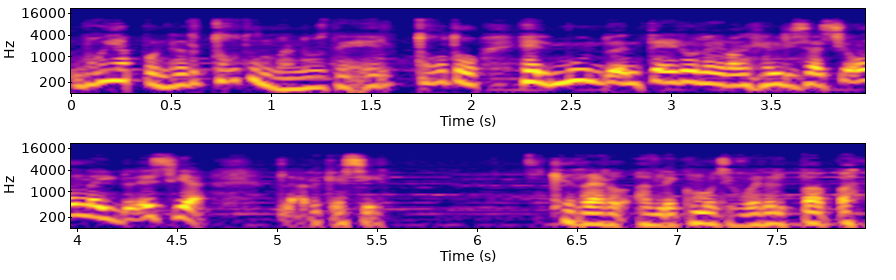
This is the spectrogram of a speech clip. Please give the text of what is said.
voy a poner todo en manos de Él, todo, el mundo entero, la evangelización, la iglesia. Claro que sí. Qué raro, hablé como si fuera el Papa.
